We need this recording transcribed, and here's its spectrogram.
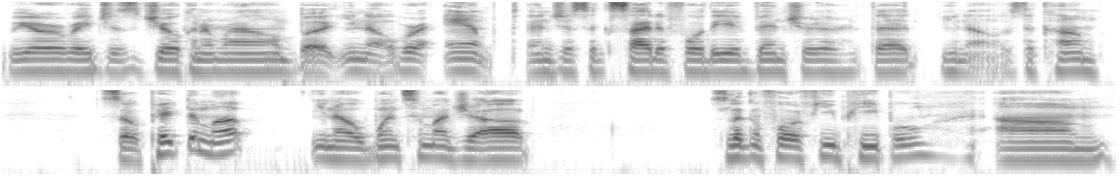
We are already just joking around, but you know, we're amped and just excited for the adventure that, you know, is to come. So picked him up, you know, went to my job. Was looking for a few people. Um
